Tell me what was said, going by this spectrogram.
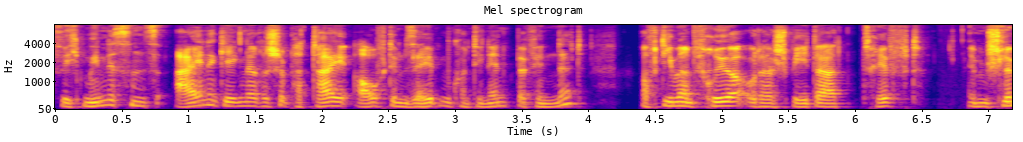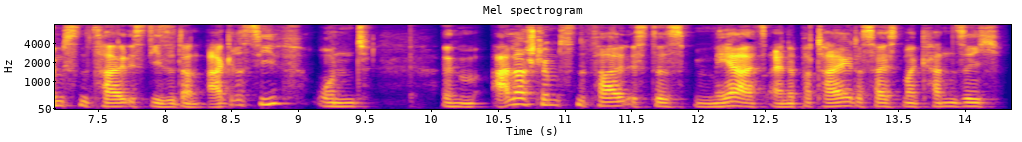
sich mindestens eine gegnerische Partei auf demselben Kontinent befindet, auf die man früher oder später trifft. Im schlimmsten Fall ist diese dann aggressiv und im allerschlimmsten Fall ist es mehr als eine Partei. Das heißt, man kann sich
